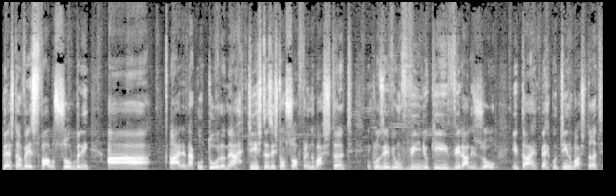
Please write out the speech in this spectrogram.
Desta vez, falo sobre a a área da cultura, né? Artistas estão sofrendo bastante. Inclusive um vídeo que viralizou e está repercutindo bastante,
